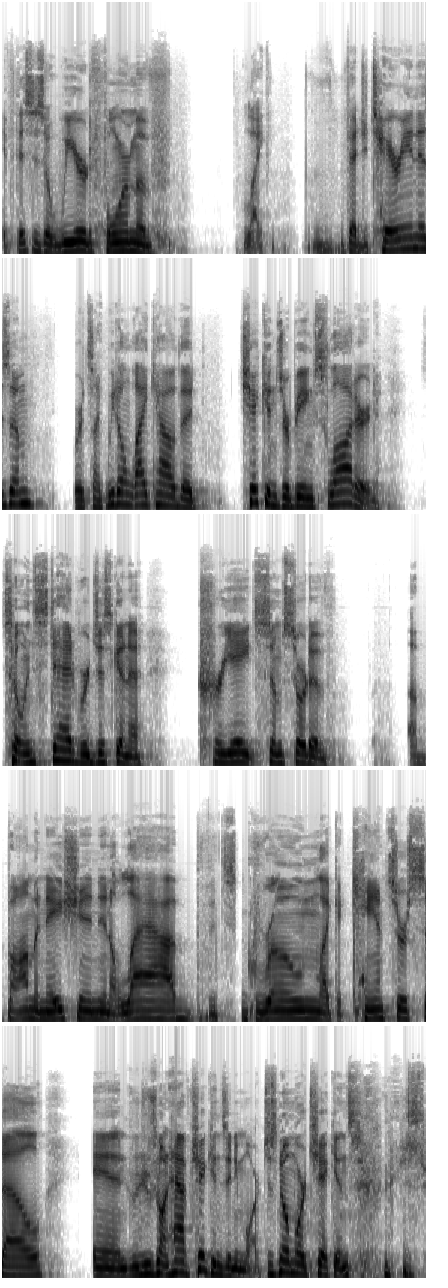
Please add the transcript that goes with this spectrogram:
if this is a weird form of like vegetarianism where it's like we don't like how the chickens are being slaughtered. So instead we're just going to create some sort of abomination in a lab that's grown like a cancer cell and we just don't have chickens anymore. Just no more chickens. just,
